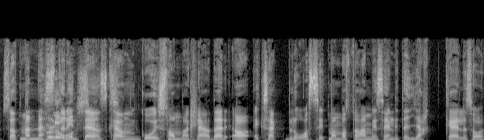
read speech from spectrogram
så att man nästan blåsigt. inte ens kan gå i sommarkläder. Ja, exakt, blåsigt, man måste ha med sig en liten jacka eller så.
